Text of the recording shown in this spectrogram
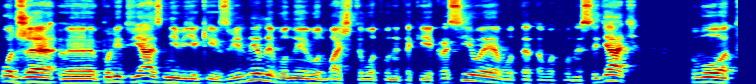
Отже, е, політв'язнів, яких звільнили, вони, от бачите, от вони такі красиві, от це от вони сидять. От,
